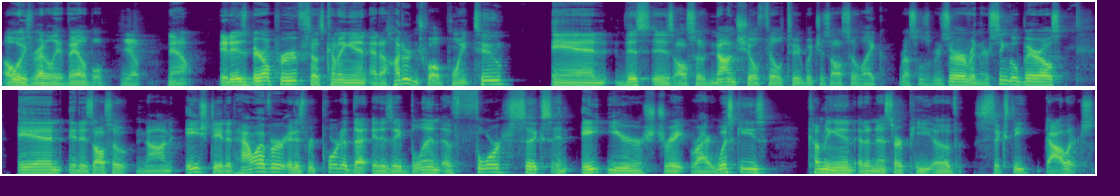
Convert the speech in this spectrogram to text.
always readily available. Yep. Now, it is barrel proof, so it's coming in at 112.2. And this is also non chill filtered, which is also like Russell's Reserve and their single barrels. And it is also non age dated. However, it is reported that it is a blend of four, six, and eight year straight rye whiskeys coming in at an SRP of $60.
